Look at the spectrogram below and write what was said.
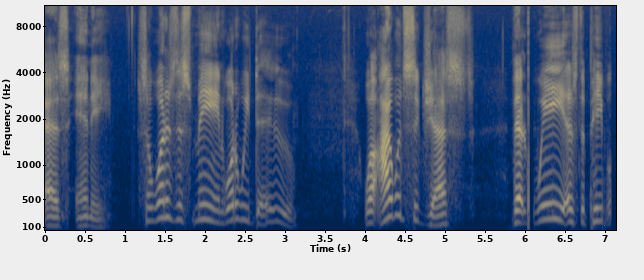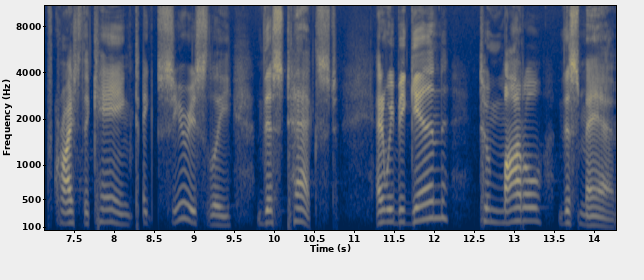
as any. So, what does this mean? What do we do? Well, I would suggest that we, as the people of Christ the King, take seriously this text and we begin to model this man.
